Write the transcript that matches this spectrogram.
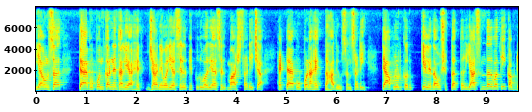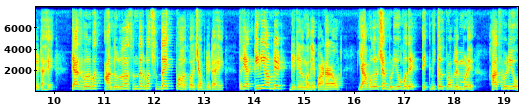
यानुसार टॅब ओपन करण्यात आले आहेत. जानेवारी असेल फेब्रुवारी असेल मार्चसाठीच्या ह्या टॅब ओपन आहेत दहा दिवसांसाठी. त्या अपलोड करू केले जाऊ शकतात. तर या संदर्भात एक अपडेट आहे. त्याचबरोबर आंदोलनासंदर्भात सुद्धा एक महत्त्वाची अपडेट आहे. तर या तिन्ही अपडेट डिटेलमध्ये पाहणार आहोत. या अगोदरच्या व्हिडिओमध्ये टेक्निकल प्रॉब्लेममुळे हाच व्हिडिओ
